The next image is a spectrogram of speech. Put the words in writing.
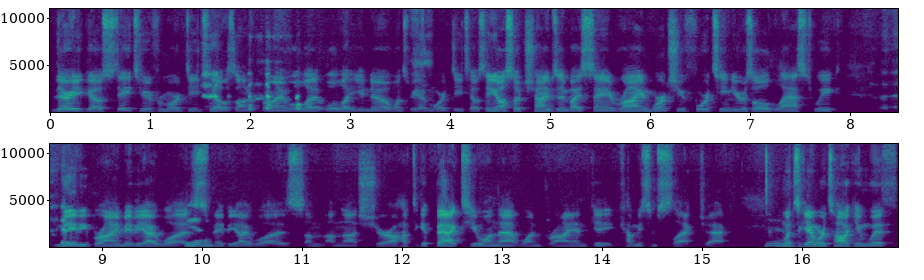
there you go. Stay tuned for more details on it, Brian. We'll let we'll let you know once we have more details. And he also chimes in by saying, Ryan, weren't you 14 years old last week? maybe Brian, maybe I was, Yeah. maybe I was. I'm, I'm not sure. I'll have to get back to you on that one, Brian. Get, cut me some slack, Jack. Yeah. Once again, we're talking with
